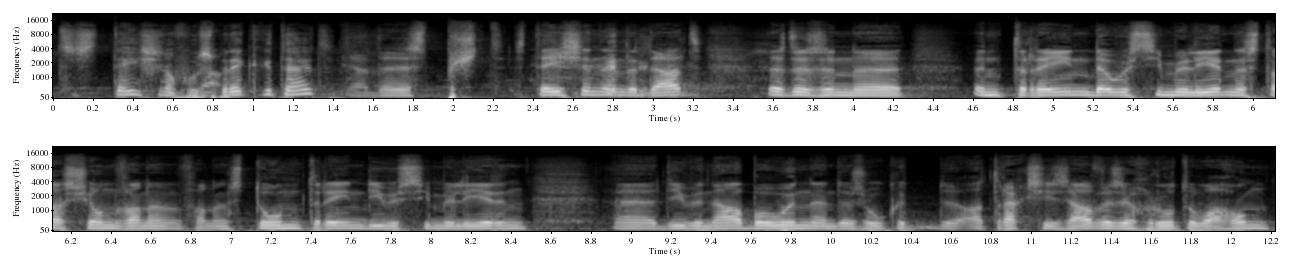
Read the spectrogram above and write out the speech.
Station, of hoe spreek ik het uit? Ja, dat is pst, station inderdaad. dat is dus een, uh, een trein dat we simuleren, een station van een, van een stoomtrein die we simuleren, uh, die we nabouwen. En dus ook de attractie zelf is een grote wagon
